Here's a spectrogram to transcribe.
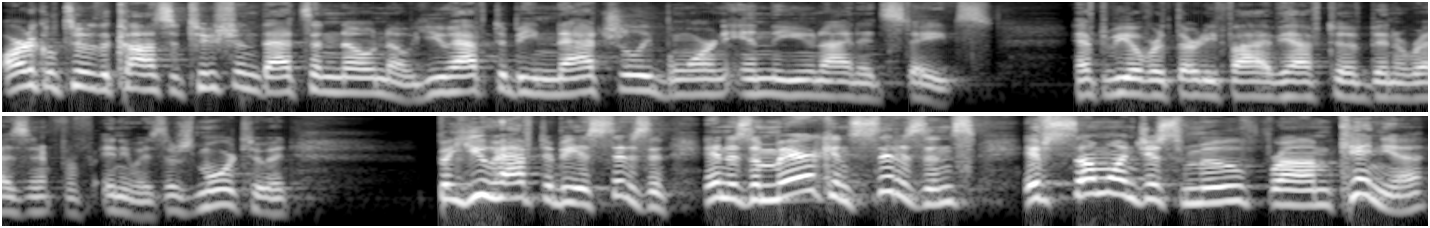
Article 2 of the Constitution, that's a no no. You have to be naturally born in the United States. You have to be over 35, you have to have been a resident for, anyways, there's more to it. But you have to be a citizen. And as American citizens, if someone just moved from Kenya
